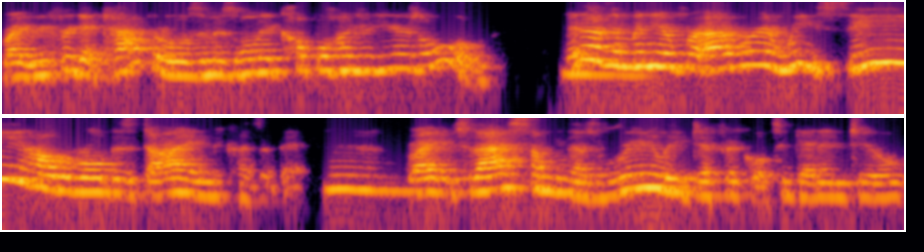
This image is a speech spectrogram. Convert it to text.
right? We forget capitalism is only a couple hundred years old. It hasn't been here forever and we see how the world is dying because of it Hmm. right? And so that's something that's really difficult to get into.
